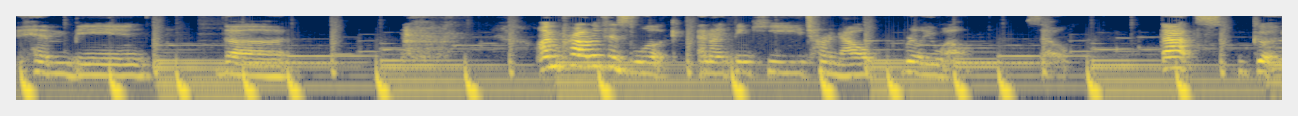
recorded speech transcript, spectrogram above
him being the I'm proud of his look and I think he turned out really well. So that's good.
